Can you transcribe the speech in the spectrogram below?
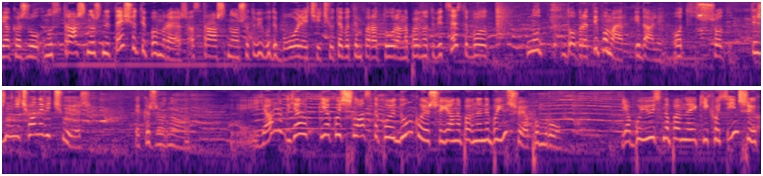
Я кажу: ну страшно ж не те, що ти помреш, а страшно, що тобі буде боляче, чи у тебе температура, напевно, тобі це, бо ну добре, ти помер і далі. От що ти ж нічого не відчуєш. Я кажу, ну я, я якось йшла з такою думкою, що я, напевно, не боюсь, що я помру. Я боюсь, напевно, якихось інших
